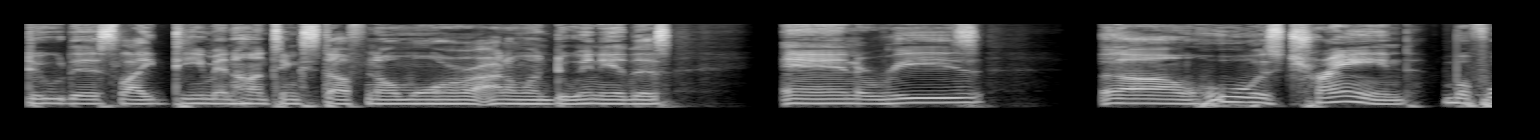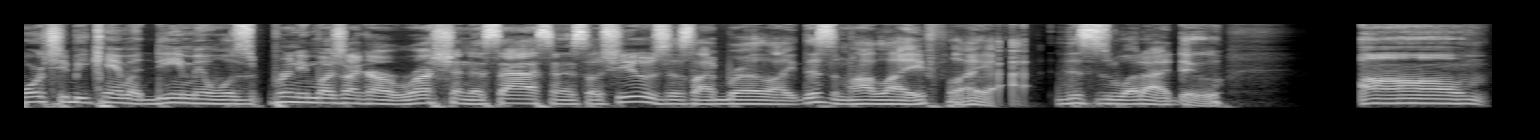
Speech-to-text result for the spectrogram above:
do this like demon hunting stuff no more. I don't want to do any of this. And Reze, um, who was trained before she became a demon, was pretty much like a Russian assassin. So she was just like, bro, like this is my life. Like this is what I do. Um,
